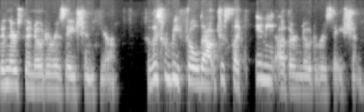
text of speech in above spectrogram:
Then there's the notarization here. So this would be filled out just like any other notarization.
